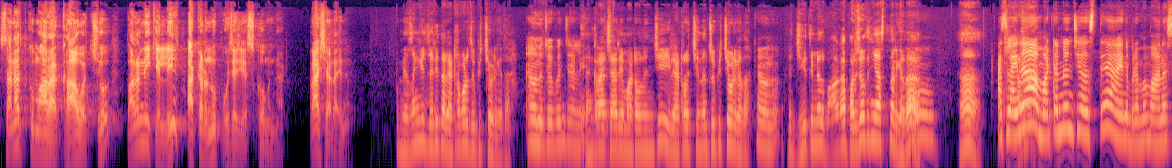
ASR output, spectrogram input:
సనత్ కుమార కావచ్చు పళనికి వెళ్ళి అక్కడ నువ్వు పూజ చేసుకోమన్నాడు. రాశాడు ఆయన. ఇప్పుడు నిజంగా జరిగితే ఆ లెటర్ కూడా చూపించేవాడు కదా. అవును చూపించాలి. శంకరాచార్య మఠం నుంచి ఈ లెటర్ వచ్చిందని చూపించేవాడు కదా. అవును. అంటే జీవితం మీద బాగా పరిశోధన చేస్తున్నాడు కదా. ఆ. అసలు అయినా ఆ మఠం నుంచి వస్తే ఆయన బ్రహ్మ మానస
